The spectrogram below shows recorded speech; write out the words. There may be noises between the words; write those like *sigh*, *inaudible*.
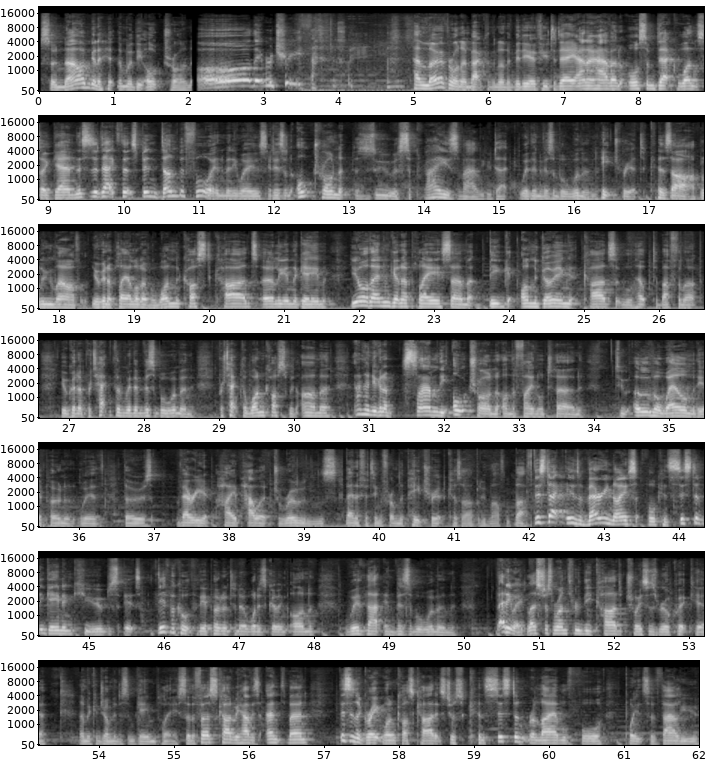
So now I'm going to hit them with the Ultron. Oh, they retreat. *laughs* Hello everyone, I'm back with another video for you today, and I have an awesome deck once again. This is a deck that's been done before in many ways. It is an Ultron Zoo surprise value deck with Invisible Woman, Patriot, Ka-Zar, Blue Marvel. You're going to play a lot of one-cost cards early in the game. You're then going to play some big ongoing cards that will help to buff them up. You're going to protect them with Invisible Woman, protect the one cost with armor, and then you're going to slam the Ultron on the final turn to overwhelm the opponent with those very high power drones benefiting from the Patriot Ka-Zar Blue Marvel buff. This deck is very nice for consistently gaining cubes. It's difficult for the opponent to know what is going on with that Invisible Woman. But anyway, let's just run through the card choices real quick here, and we can jump into some gameplay. So the first card we have is Ant-Man. This is a great one-cost card. It's just consistent, reliable for points of value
